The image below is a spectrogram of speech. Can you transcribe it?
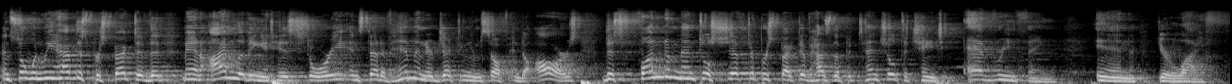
And so when we have this perspective that, man, I'm living in his story instead of him interjecting himself into ours, this fundamental shift of perspective has the potential to change everything in your life.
